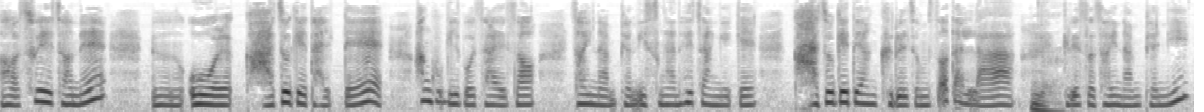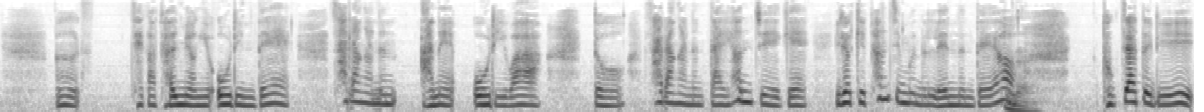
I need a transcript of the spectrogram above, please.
어, 수해 전에 음, 5월 가족의 달때 한국일보사에서 저희 남편 이승한 회장에게 가족에 대한 글을 좀 써달라. 네. 그래서 저희 남편이 어, 제가 별명이 오리인데 사랑하는 아내 오리와 또 사랑하는 딸 현주에게 이렇게 편지문을 냈는데요. 네. 독자들이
